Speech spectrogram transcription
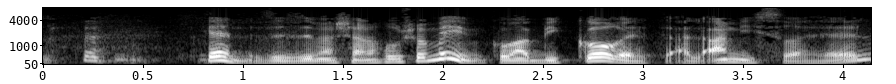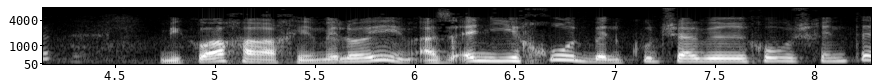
כן, זה, זה מה שאנחנו שומעים. כלומר, ביקורת על עם ישראל מכוח ערכים אלוהיים. אז אין ייחוד בין קודשא בריחו ושכינתה.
